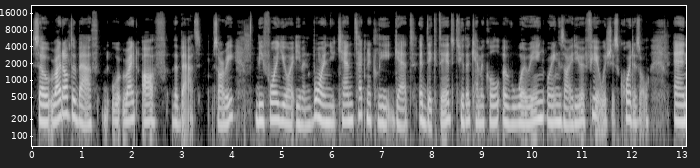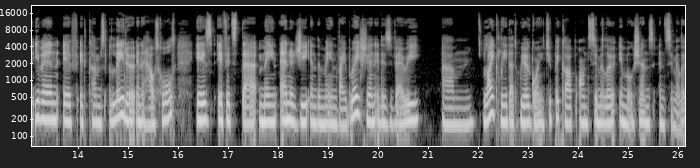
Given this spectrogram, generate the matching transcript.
So right off the bath, right off the bat, sorry, before you are even born, you can technically get addicted to the chemical of worrying or anxiety or fear, which is cortisol. And even if it comes later in a household, is if it's the main energy and the main vibration, it is very um, likely that we are going to pick up on similar emotions and similar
